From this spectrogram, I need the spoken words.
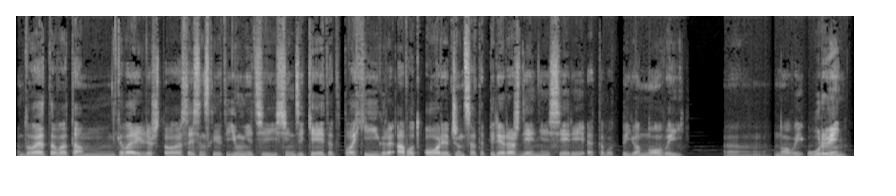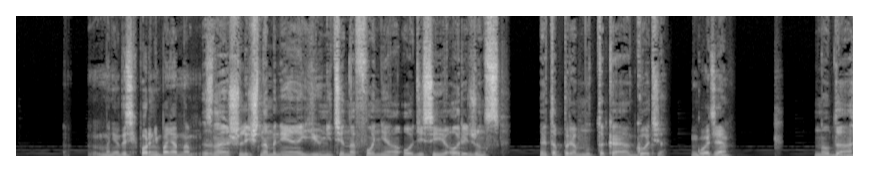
до этого там говорили, что Assassin's Creed Unity и Syndicate это плохие игры, а вот Origins это перерождение серии, это вот ее новый, э, новый уровень. Мне до сих пор непонятно. Знаешь, лично мне Unity на фоне Odyssey и Origins это прям ну такая готи. GOTY? Ну да.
